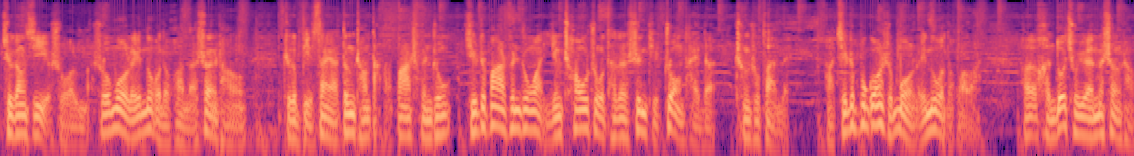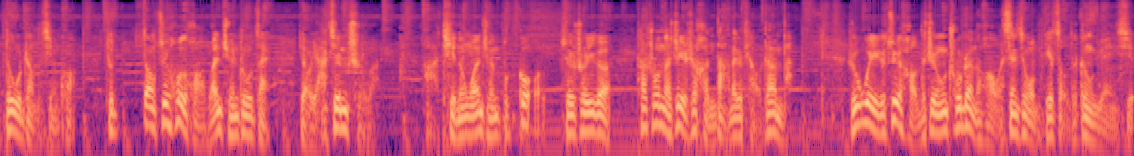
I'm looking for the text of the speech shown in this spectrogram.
崔康熙也说了嘛，说莫雷诺的话呢，上一场这个比赛啊，登场打了八十分钟，其实这八十分钟啊，已经超出了他的身体状态的承受范围啊。其实不光是莫雷诺的话吧，很很多球员们上场都有这样的情况，就到最后的话，完全都在咬牙坚持了啊，体能完全不够了。所以说一个，他说呢，这也是很大的一个挑战吧。如果一个最好的阵容出战的话，我相信我们可以走得更远一些。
